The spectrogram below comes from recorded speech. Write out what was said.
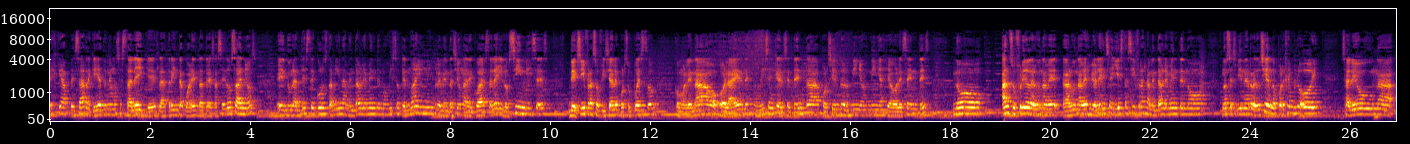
Es que a pesar de que ya tenemos esta ley que es la 3043 hace dos años, eh, durante este curso también lamentablemente hemos visto que no hay una implementación adecuada de esta ley y los índices de cifras oficiales, por supuesto, como la ENAO o la ENDES, nos dicen que el 70% de los niños, niñas y adolescentes no han sufrido de alguna vez, alguna vez violencia y estas cifras lamentablemente no, no se vienen reduciendo. Por ejemplo, hoy salió una,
